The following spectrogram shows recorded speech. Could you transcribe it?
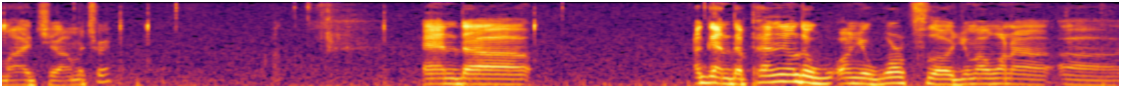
my geometry. And uh, again depending on the on your workflow you might want to uh,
